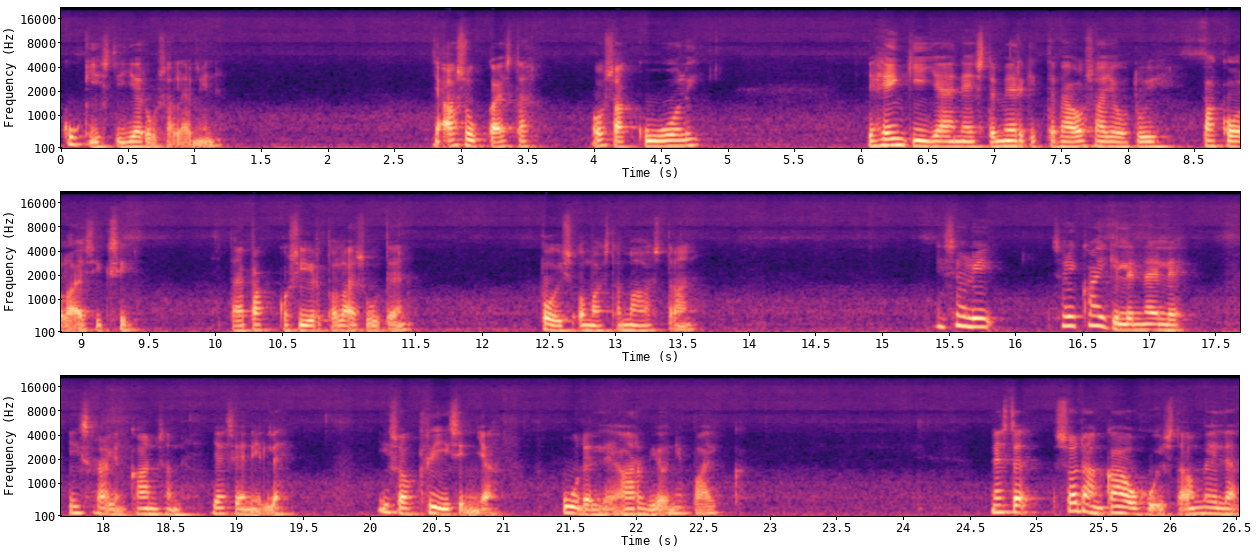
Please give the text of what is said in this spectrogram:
kukisti Jerusalemin. Ja asukkaista osa kuoli ja henkiin jääneistä merkittävä osa joutui pakolaisiksi tai pakkosiirtolaisuuteen pois omasta maastaan. Niin se oli, se oli kaikille näille Israelin kansan jäsenille iso kriisin ja uudelleen arvioinnin paikka. Näistä sodan kauhuista on meillä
